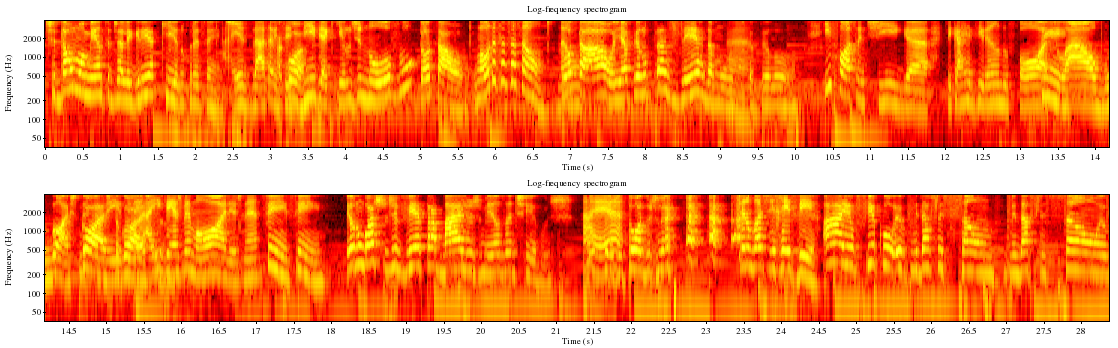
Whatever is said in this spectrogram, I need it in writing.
te dá um momento de alegria aqui no presente. Ah, exatamente. Sacou? Você vive aquilo de novo. Total. Uma outra sensação. Não? Total, e é pelo prazer da música, É. pelo. E foto antiga, ficar revirando foto, Sim. álbum, gosto de Gosto, fazer isso. gosto. Aí vem as memórias, né? Sim, sim. Eu não gosto de ver trabalhos meus antigos. Ah, Ou é? seja, todos, né? Você não gosta de rever. Ah, eu fico. eu- me dá aflição, me dá aflição. Eu,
